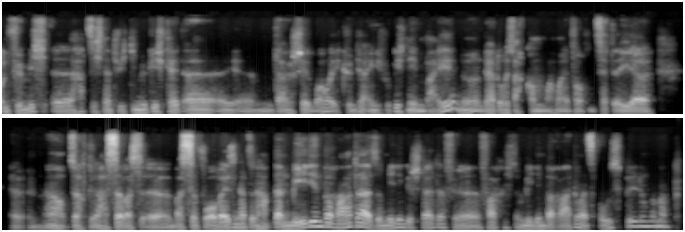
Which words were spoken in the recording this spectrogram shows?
Und für mich äh, hat sich natürlich die Möglichkeit äh, äh, dargestellt, wow, ich könnte ja eigentlich wirklich nebenbei. Ne? Der hat doch gesagt, komm, mach mal einfach auf den Zettel hier. Äh, na, Hauptsache, du hast da was, äh, was du vorweisen kannst. Und habe dann Medienberater, also Mediengestalter für Fachrichtung Medienberatung als Ausbildung gemacht.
